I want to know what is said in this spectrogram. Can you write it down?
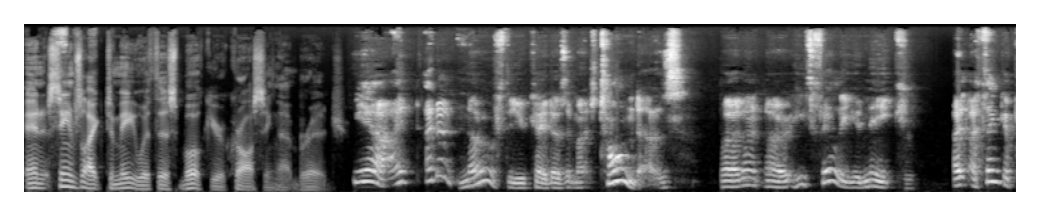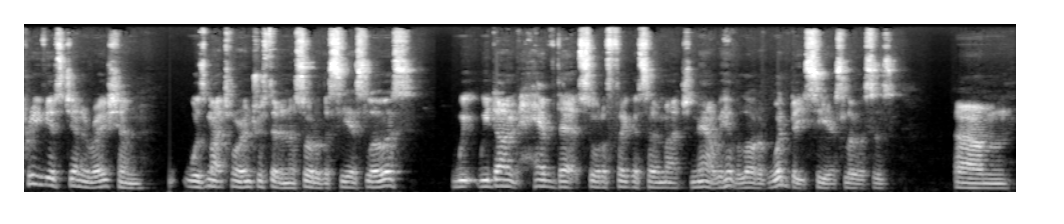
And it seems like to me with this book, you're crossing that bridge. Yeah, I, I don't know if the UK does it much. Tom does, but I don't know. He's fairly unique. I, I think a previous generation was much more interested in a sort of a C.S. Lewis. We, we don't have that sort of figure so much now. We have a lot of would be C.S. Lewis's. Um,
